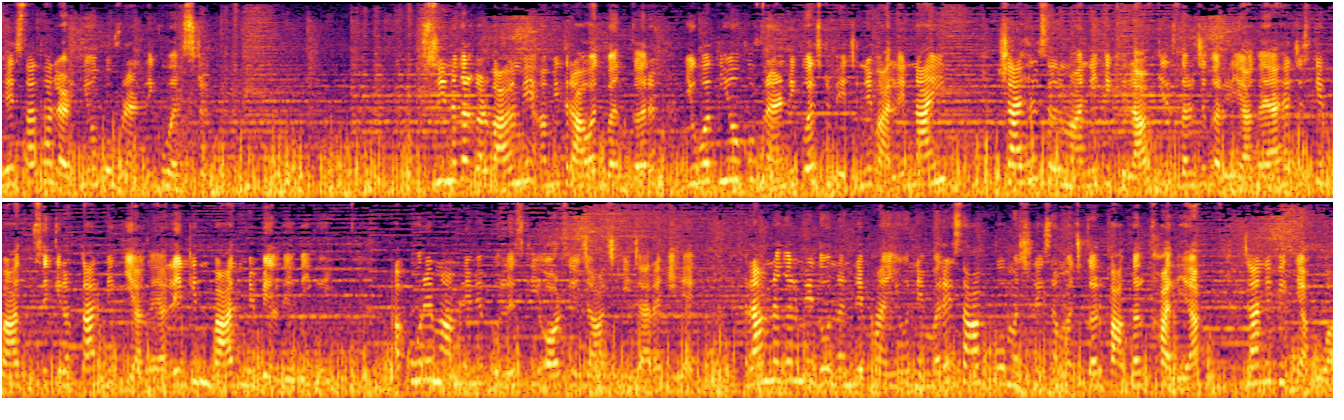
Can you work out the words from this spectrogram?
भेजता था लड़कियों को फ्रेंड रिक्वेस्ट श्रीनगर गढ़वाल में अमित रावत बनकर युवतियों को फ्रेंड रिक्वेस्ट भेजने वाले नाई शाहिल सलमानी के खिलाफ केस दर्ज कर लिया गया है, जिसके बाद उसे गिरफ़्तार भी किया गया, लेकिन बाद में बेल दे दी गई। अब पूरे मामले में पुलिस की ओर से जाँच की जा रही है। रामनगर में दो नन्हे भाइयों ने मरे सांप को मछली समझकर पाकर खा लिया। जाने फिर क्या हुआ?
